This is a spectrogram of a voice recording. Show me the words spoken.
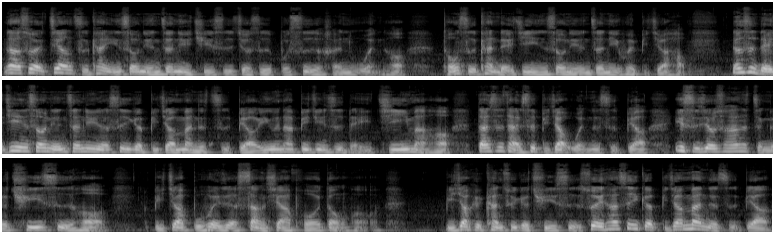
那所以这样子看营收年增率其实就是不是很稳哈。同时看累积营收年增率会比较好，但是累积营收年增率呢是一个比较慢的指标，因为它毕竟是累积嘛哈，但是它也是比较稳的指标，意思就是说它的整个趋势哈。比较不会这上下波动哈，比较可以看出一个趋势，所以它是一个比较慢的指标，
